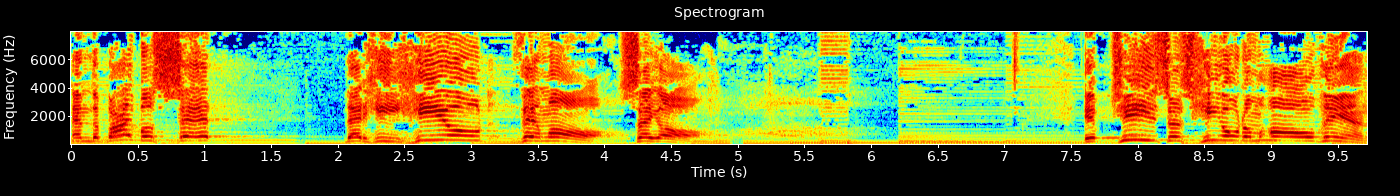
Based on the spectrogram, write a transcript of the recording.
And the Bible said that he healed them all. Say all. If Jesus healed them all then,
